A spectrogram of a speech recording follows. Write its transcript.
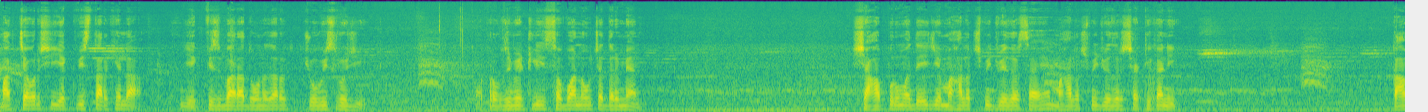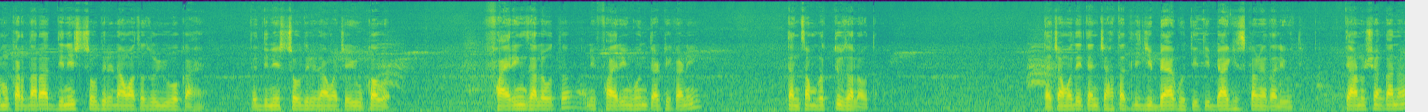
मागच्या वर्षी एकवीस तारखेला म्हणजे एकवीस बारा दोन हजार चोवीस रोजी अप्रॉक्झिमेटली सव्वा नऊच्या दरम्यान शहापूरमध्ये जे महालक्ष्मी ज्वेलर्स आहे महालक्ष्मी ज्वेलर्सच्या ठिकाणी काम करणारा दिनेश चौधरी नावाचा जो युवक आहे त्या दिनेश चौधरी नावाच्या युवकावर फायरिंग झालं होतं आणि फायरिंग होऊन त्या ठिकाणी त्यांचा मृत्यू झाला होता. त्याच्यामध्ये त्यांच्या हातातली जी बॅग होती ती बॅग हिसकावण्यात आली होती. त्या अनुषंगानं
